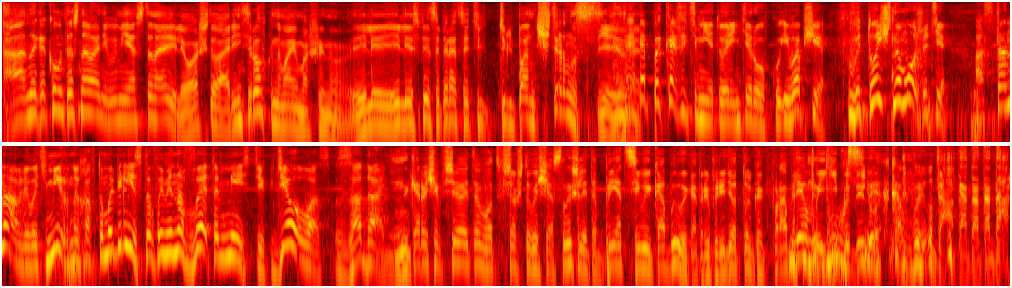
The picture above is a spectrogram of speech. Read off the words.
А на каком-то основании вы меня остановили? У вас что, ориентировка на мою машину? Или, или спецоперация Тюль- Тюльпан-14? Я не знаю. Покажите мне эту ориентировку. И вообще, вы точно можете останавливать мирных автомобилистов именно в этом месте? Где у вас задание? Ну, Короче, все это, вот все, что вы сейчас слышали, это бред сивой кобылы, который придет только к проблемам и Двух ГИБДД. сивых кобыл. Да, да, да, да, да.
